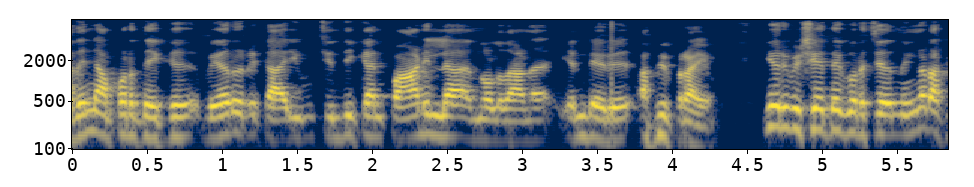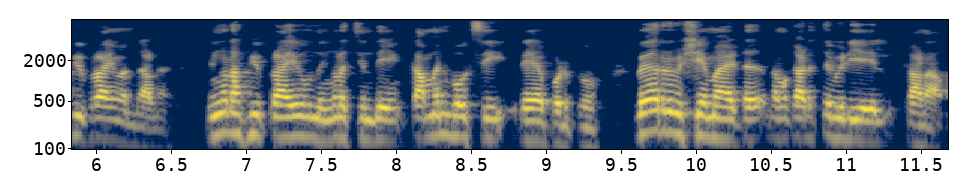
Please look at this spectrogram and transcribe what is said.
അതിന്റെ അപ്പുറത്തേക്ക് വേറൊരു കാര്യം ചിന്തിക്കാൻ പാടില്ല എന്നുള്ളതാണ് എന്റെ ഒരു അഭിപ്രായം. ഈ ഒരു വിഷയത്തെക്കുറിച്ച് നിങ്ങളുടെ അഭിപ്രായം എന്താണ്? നിങ്ങളുടെ അഭിപ്രായവും നിങ്ങളുടെ ചിന്തയും കമന്റ് ബോക്സിൽ രേഖപ്പെടുത്തൂ. വേറൊരു വിഷയമായിട്ട് നമുക്ക് അടുത്ത വീഡിയോയിൽ കാണാം.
